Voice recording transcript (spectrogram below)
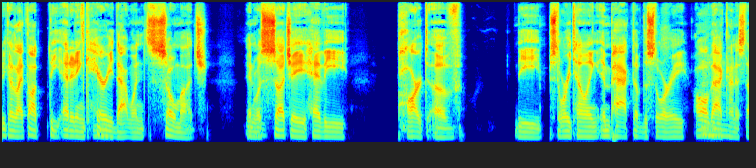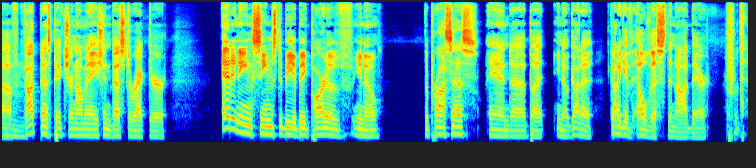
because I thought the editing carried that one so much and was such a heavy part of the storytelling impact of the story, all that kind of stuff. Got Best Picture nomination, Best Director. Editing seems to be a big part of you know the process, and uh, but you know gotta gotta give Elvis the nod there. For that.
